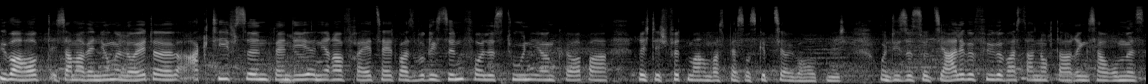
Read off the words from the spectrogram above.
Überhaupt, ich sag mal, wenn junge Leute aktiv sind, wenn die in ihrer Freizeit was wirklich Sinnvolles tun, ihren Körper richtig fit machen, was Besseres gibt es ja überhaupt nicht. Und dieses soziale Gefüge, was dann noch da ringsherum ist,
